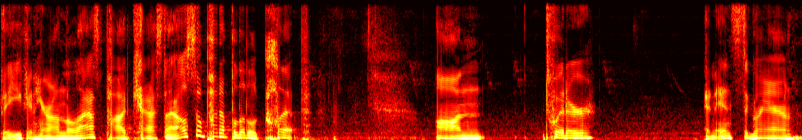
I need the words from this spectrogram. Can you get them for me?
that you can hear on the last podcast. I also put up a little clip on Twitter and Instagram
